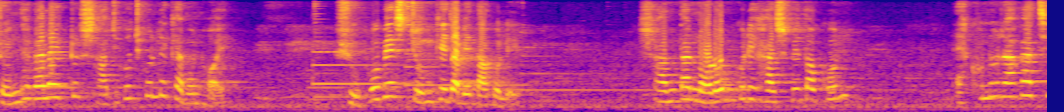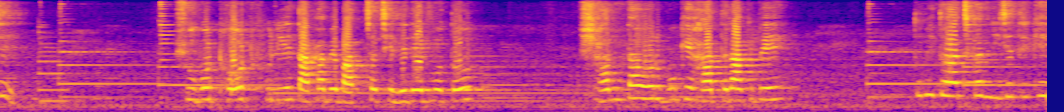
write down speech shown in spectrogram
সন্ধেবেলা একটু সাজগোজ করলে কেমন হয়? শুভ বেশ চমকে যাবে তাহলে। শান্তা নরম করে হাসবে তখন, এখনও রাগ আছে? শুভ ঠোঁট ফুলিয়ে তাকাবে বাচ্চা ছেলেদের মতো। শান্তা ওর বুকে হাত রাখবে? তুমি তো আজকাল নিজে থেকে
